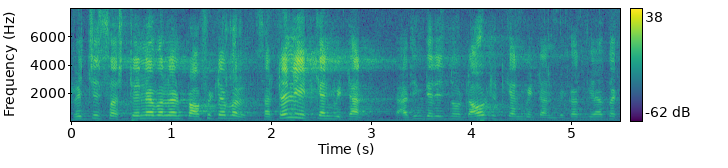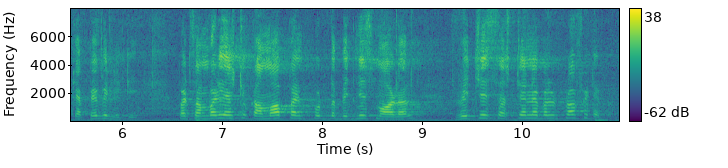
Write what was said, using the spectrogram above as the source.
which is sustainable and profitable, certainly it can be done. I think there is no doubt it can be done because we have the capability. But somebody has to come up and put the business model which is sustainable and profitable.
